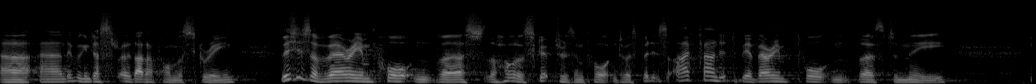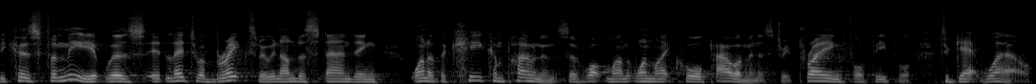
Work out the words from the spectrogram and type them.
Uh, and if we can just throw that up on the screen. This is a very important verse. The whole of Scripture is important to us, but I found it to be a very important verse to me because for me it was it led to a breakthrough in understanding one of the key components of what one, one might call power ministry, praying for people to get well.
